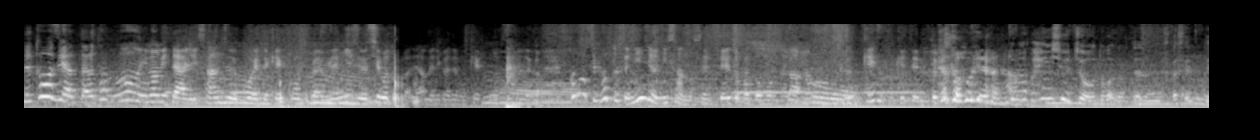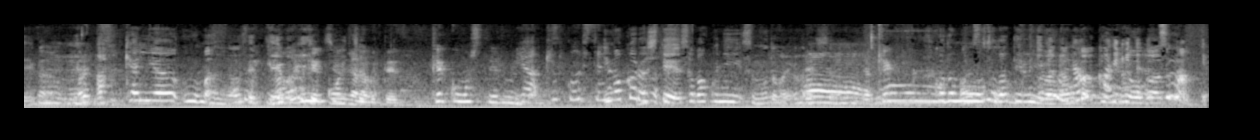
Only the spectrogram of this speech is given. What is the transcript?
で当時やったら多分今みたいに30超えて結婚とか2425とかでアメリカでも結婚してるんだか。らこの人ひょっとして22、3の設定とかと思ったらすっげえ老けてるとかと思いながら。なんか編集長とかだったじゃないですか設定が、あれあキャリアウーマンの設定は結婚じゃなくて結婚してるんじゃないいや結婚してない。今からして砂漠に住むとかいう話ですよね。子供を育てるにはなんか環境が妻って。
